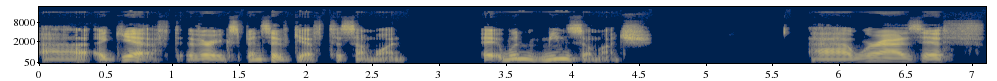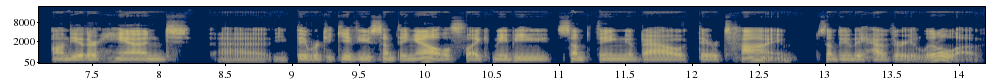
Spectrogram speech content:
uh, a gift, a very expensive gift to someone, it wouldn't mean so much. Uh, whereas if, on the other hand, uh, they were to give you something else, like maybe something about their time, something they have very little of,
